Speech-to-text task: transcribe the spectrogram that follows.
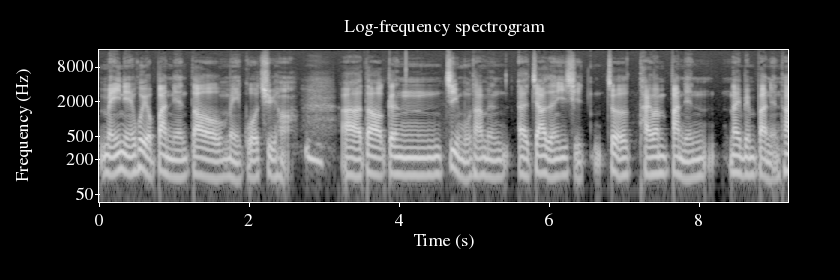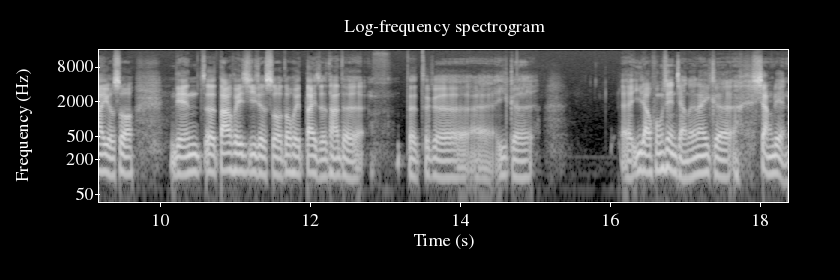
每一年会有半年到美国去哈，嗯，啊，到跟继母他们呃家人一起就台湾半年。那边半年，他有时候连这搭飞机的时候都会带着他的的这个呃一个呃医疗奉献奖的那一个项链。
